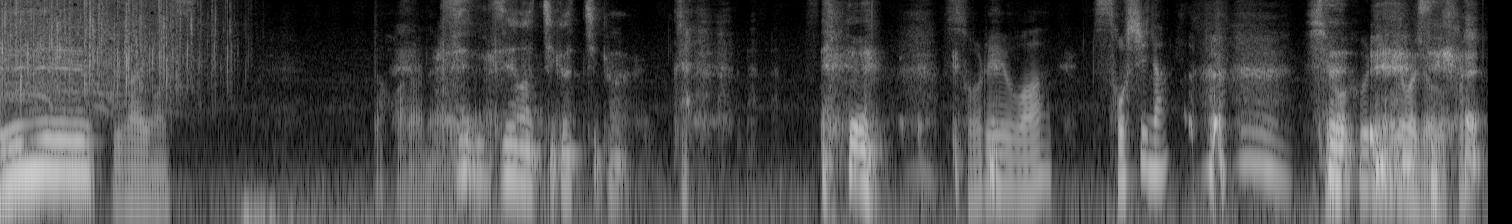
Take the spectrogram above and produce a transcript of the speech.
ええ。違う違いますだからね。全然味が違う。それは粗品？霜降り明星の粗品。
